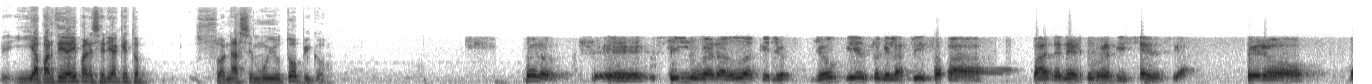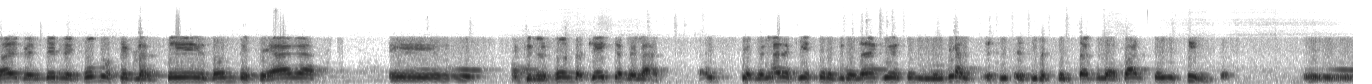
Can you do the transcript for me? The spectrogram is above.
Y a partir de ahí parecería que esto sonase muy utópico. Bueno, eh, sin lugar a dudas que yo, yo pienso que la FIFA va, a tener su reticencia, pero va a depender de cómo se plantee, dónde se haga, eh, porque en el fondo aquí hay que apelar. Hay que apelar a que esto no tiene nada que ver con el Mundial, es, un- es un espectáculo aparte distinto. Eh,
